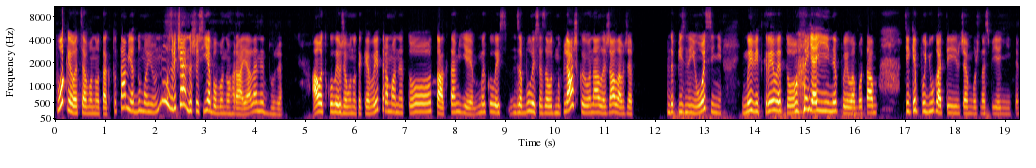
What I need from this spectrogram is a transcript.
Поки оце воно так, то там, я думаю, ну, звичайно, щось є, бо воно грає, але не дуже. А от коли вже воно таке витримане, то так, там є. Ми колись забулися за одну пляшку, і вона лежала вже до пізньої осені. Ми відкрили, то я її не пила, бо там тільки понюхати і вже можна сп'яніти.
